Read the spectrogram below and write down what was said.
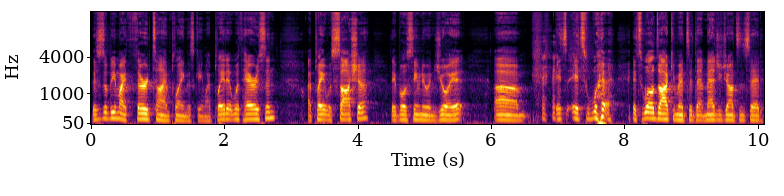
This will be my third time playing this game. I played it with Harrison. I played it with Sasha. They both seem to enjoy it. Um, it's it's it's well documented that Magic Johnson said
